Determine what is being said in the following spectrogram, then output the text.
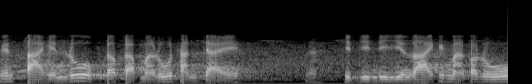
งั้นตาเห็นรูปก็กลับมารู้ทันใจจิตยินดียินร้ายขึ้นมาก็รู้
